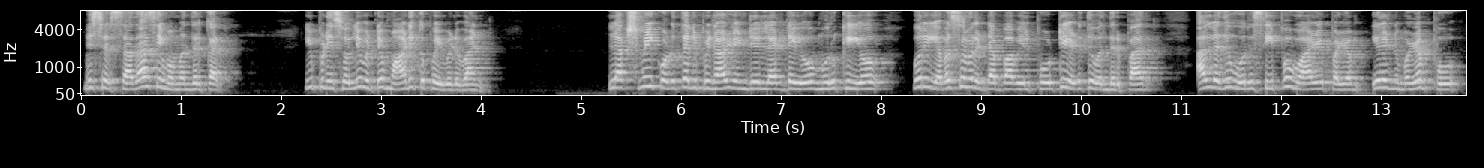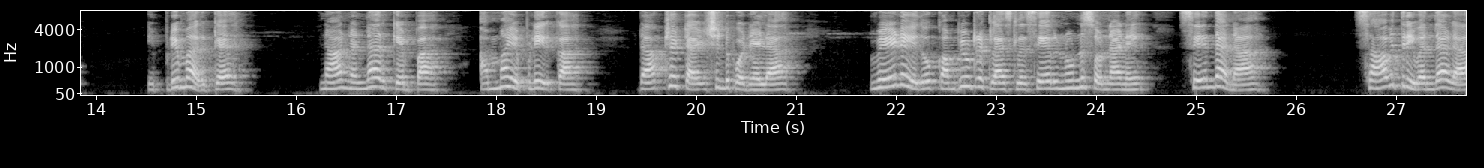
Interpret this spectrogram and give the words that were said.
மிஸ்டர் சதாசிவம் வந்திருக்கார். இப்படி சொல்லிவிட்டு மாடிக்கு போய் விடுவான். லக்ஷ்மி கொடுத்தனுப்பினாள் என்று லட்டையோ முறுக்கையோ ஒரு எவசவர் டப்பாவில் போட்டு எடுத்து வந்திருப்பார். அல்லது ஒரு சீப்பு வாழைப்பழம் இரண்டு முழம் பூ. எப்படிம்மா இருக்க? நான் நன்னா இருக்கேன்ப்பா. அம்மா எப்படி இருக்கா? டாக்டர் அழிச்சுட்டு போனேளா? வேணு ஏதோ கம்ப்யூட்டர் கிளாஸில் சேரணும்னு சொன்னானே. சேர்ந்தானா சாவித்திரி வந்தாளா?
